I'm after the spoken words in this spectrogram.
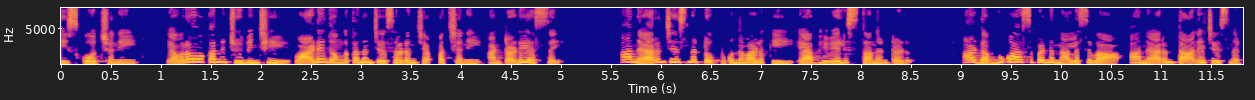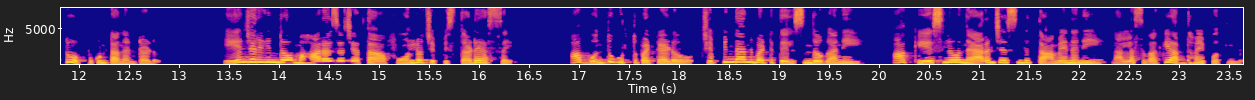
తీసుకోవచ్చని ఎవరో ఒకరిని చూపించి వాడే దొంగతనం చేశాడని చెప్పచ్చని అంటాడు ఎస్ఐ. ఆ నేరం చేసినట్టు ఒప్పుకున్న వాళ్ళకి యాభై వేలు ఇస్తానంటాడు. ఆ డబ్బుకు ఆశపడిన నల్లశివ ఆ నేరం తానే చేసినట్టు ఒప్పుకుంటానంటాడు. ఏం జరిగిందో మహారాజా చేత ఫోన్లో చెప్పిస్తాడు ఎస్ఐ. ఆ గొంతు గుర్తుపట్టాడో చెప్పిన దాన్ని బట్టి తెలిసిందో గాని ఆ కేసులో నేరం చేసింది తామేనని నల్లశివకి అర్థమైపోతుంది.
